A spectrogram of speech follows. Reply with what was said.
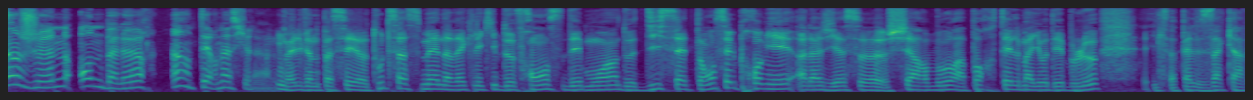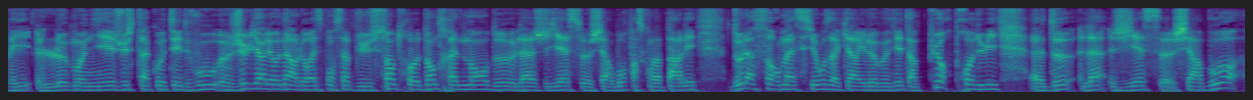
Un jeune handballeur international. il vient de passer euh, toute sa semaine avec l'équipe de France des moins de 17 ans. C'est le premier à la JS euh, Cherbourg à porter le maillot des Bleus. Il s'appelle Zachary Lemonnier. Juste à côté de vous, euh, Julien Léonard, le responsable du centre d'entraînement de la JS Cherbourg, parce qu'on va parler de la formation. Zachary Lemonnier est un pur produit de la JS Cherbourg.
